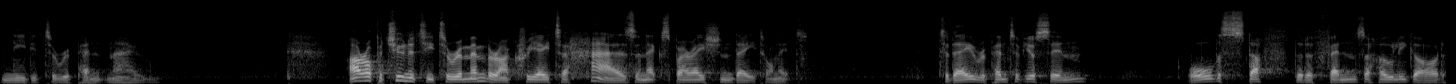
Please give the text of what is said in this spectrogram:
needed to repent now. Our opportunity to remember our Creator has an expiration date on it. Today, repent of your sin, all the stuff that offends a holy God.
